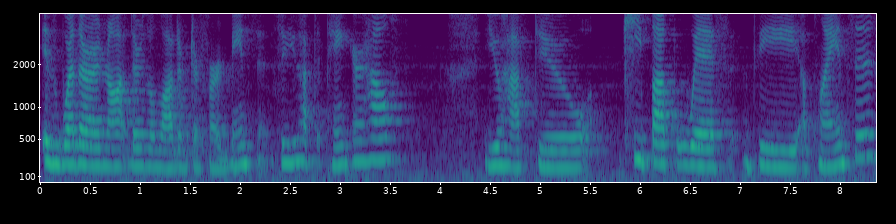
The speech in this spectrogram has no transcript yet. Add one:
is whether or not there's a lot of deferred maintenance. So you have to paint your house, you have to keep up with the appliances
